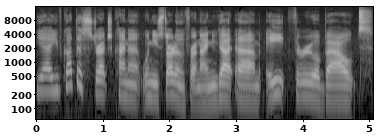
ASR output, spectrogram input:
Yeah, you've got this stretch kind of when you start on the front nine. You got um, eight through about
